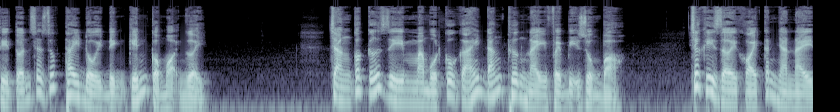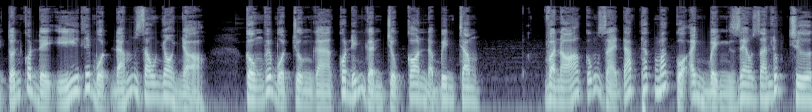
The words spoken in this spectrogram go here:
thì Tuấn sẽ giúp thay đổi định kiến của mọi người. Chẳng có cớ gì mà một cô gái đáng thương này phải bị ruồng bỏ. Trước khi rời khỏi căn nhà này Tuấn có để ý lấy một đám rau nho nhỏ cùng với một chuồng gà có đến gần chục con ở bên trong. Và nó cũng giải đáp thắc mắc của anh Bình gieo ra lúc trưa.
